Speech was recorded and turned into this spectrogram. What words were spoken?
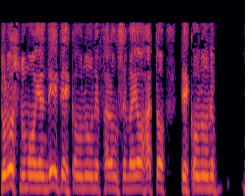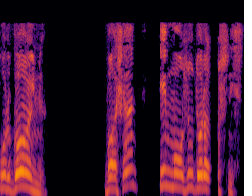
درست نماینده دهقانان فرانسه و یا حتی دهقانان بورگوین باشند این موضوع درست نیست.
